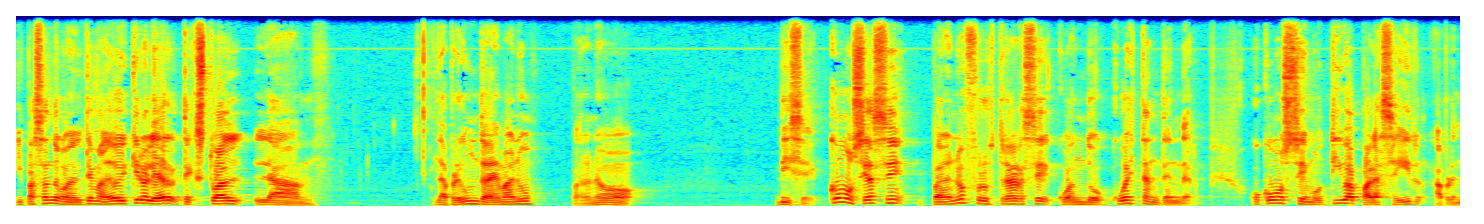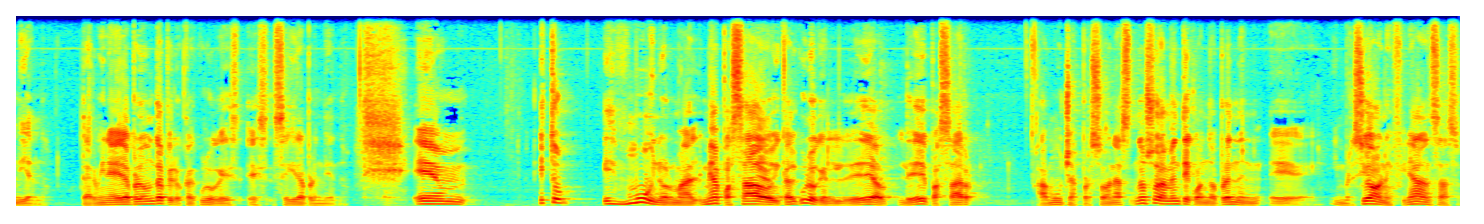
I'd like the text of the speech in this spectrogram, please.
y pasando con el tema de hoy, quiero leer textual la, la pregunta de Manu para no... Dice, ¿cómo se hace para no frustrarse cuando cuesta entender? O cómo se motiva para seguir aprendiendo. Termina ahí la pregunta, pero calculo que es, seguir aprendiendo. Em, esto es muy normal, me ha pasado y calculo que le debe, pasar a muchas personas, no solamente cuando aprenden eh, inversiones, finanzas,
